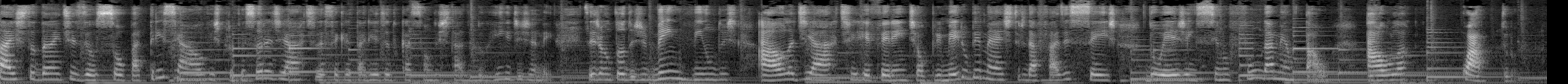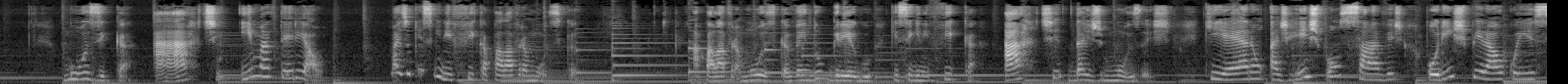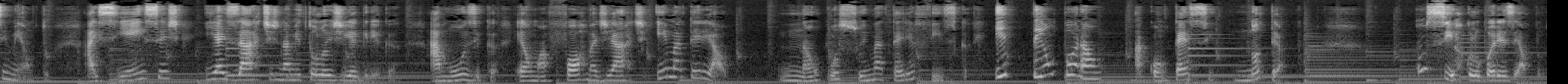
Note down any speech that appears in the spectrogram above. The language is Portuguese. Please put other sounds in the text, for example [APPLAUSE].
Olá, estudantes! Eu sou Patrícia Alves, professora de arte da Secretaria de Educação do Estado do Rio de Janeiro. Sejam todos bem-vindos à aula de arte referente ao primeiro bimestre da fase 6 do EJA Ensino Fundamental, aula 4. Música, a arte imaterial. Mas o que significa a palavra música? A palavra música vem do grego, que significa arte das musas, que eram as responsáveis por inspirar o conhecimento, as ciências e as artes na mitologia grega. A música é uma forma de arte imaterial, não possui matéria física e temporal, acontece no tempo. Um círculo, por exemplo,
